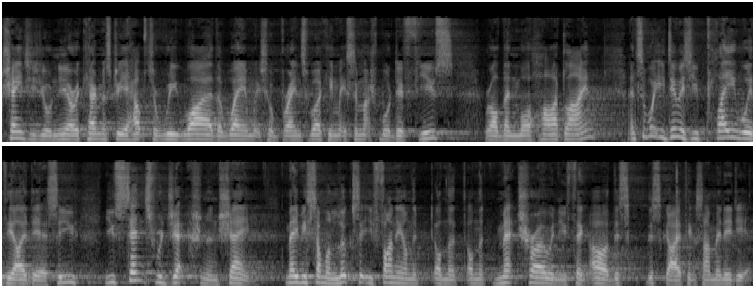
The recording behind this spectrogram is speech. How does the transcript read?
changes your neurochemistry. It helps to rewire the way in which your brain's working, makes it much more diffuse rather than more hardline. And so, what you do is you play with the idea. So, you, you sense rejection and shame. Maybe someone looks at you funny on the, on the, on the metro and you think, oh, this, this guy thinks I'm an idiot.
